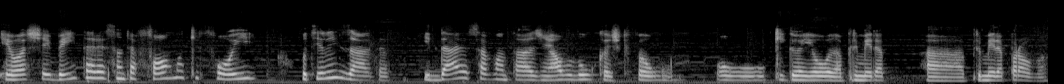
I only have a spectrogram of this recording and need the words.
eu achei bem interessante a forma que foi utilizada. E dar essa vantagem ao Lucas, que foi o, o que ganhou na primeira a primeira prova.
